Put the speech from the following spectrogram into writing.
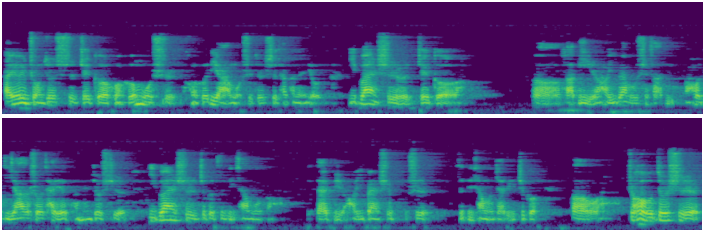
还有一种就是这个混合模式，混合抵押模式，就是它可能有一半是这个呃法币，然后一半不是法币，然后抵押的时候它也可能就是。一半是这个自己项目代币，然后一半是不是自己项目代币。这个呃之后就是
